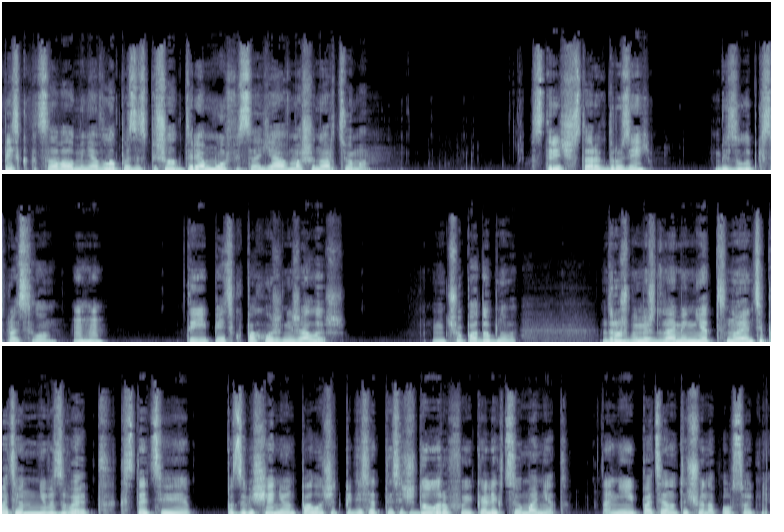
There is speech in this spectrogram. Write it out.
Петька поцеловал меня в лоб и заспешил к дверям офиса, а я в машину Артема. «Встреча старых друзей?» — без улыбки спросил он. «Угу. Ты Петьку, похоже, не жалуешь?» «Ничего подобного. Дружбы между нами нет, но и антипатии он не вызывает. Кстати, по завещанию он получит 50 тысяч долларов и коллекцию монет. Они потянут еще на полсотни.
